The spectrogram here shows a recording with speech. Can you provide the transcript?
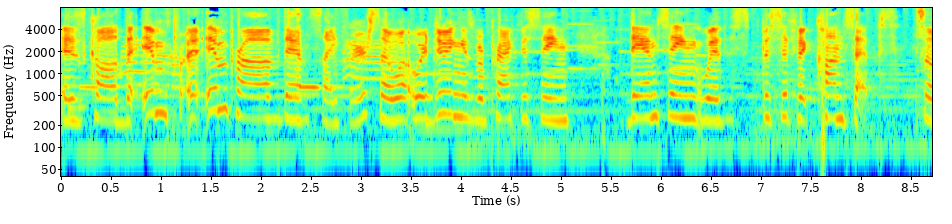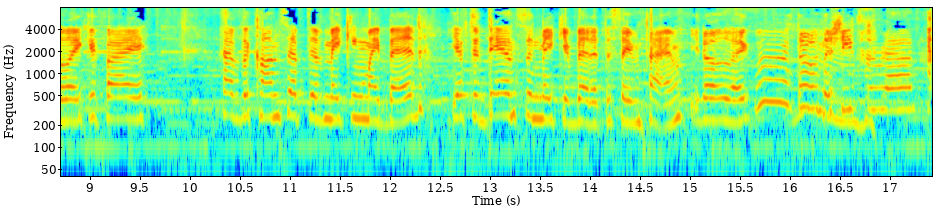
is called the imp- uh, improv dance cipher. So what we're doing is we're practicing dancing with specific concepts. So like if I have the concept of making my bed, you have to dance and make your bed at the same time. You know, like woo, throwing the sheets around.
